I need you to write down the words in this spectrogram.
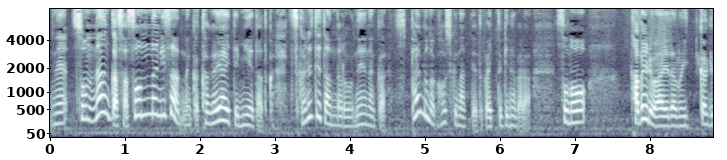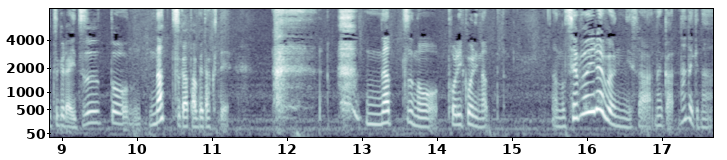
ねそなんかさそんなにさなんか輝いて見えたとか疲れてたんだろうねなんか酸っぱいものが欲しくなってとか言っときながらその食べる間の1ヶ月ぐらいずっとナッツが食べたくて。ナッツの虜になってた。あのセブンイレブンにさなんかなんだっけな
